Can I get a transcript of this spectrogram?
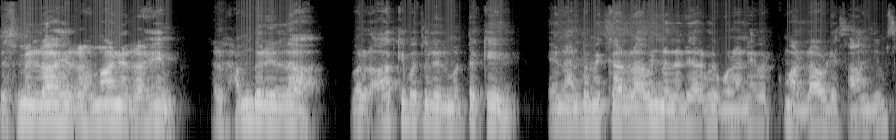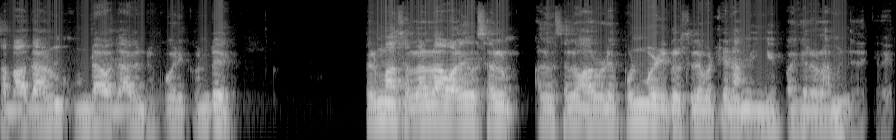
பிஸ்மில்லாஹி ரஹ்மான் ரஹீம் அல்ஹம்துலில்லா வல் ஆக்கிபத்துல் முத்தகீம் என் அன்புமிக்க அல்லாவின் நல்லடியார்கள் உங்கள் அனைவருக்கும் அல்லாவுடைய சாந்தியும் சமாதானம் உண்டாவதாக என்று கூறிக்கொண்டு பெருமா சொல்லல்லா வளைவு செல்லும் அல்லது செல்லும் அவருடைய பொன்மொழிகள் சிலவற்றை நாம் இங்கே பகிரலாம் என்றிருக்கிறேன்.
